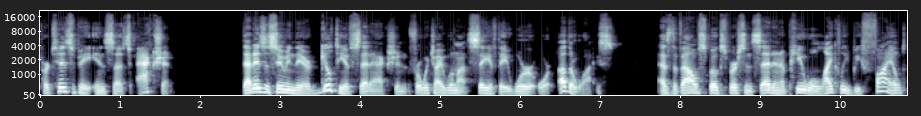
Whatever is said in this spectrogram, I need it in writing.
participate in such action. That is assuming they are guilty of said action, for which I will not say if they were or otherwise. As the Valve spokesperson said, an appeal will likely be filed,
